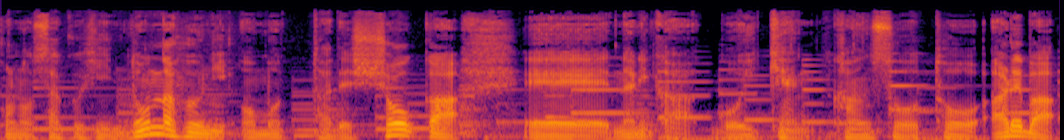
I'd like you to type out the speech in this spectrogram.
この作品どんなふうに思ったでしょうか、えー、何かご意見感想等あれば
